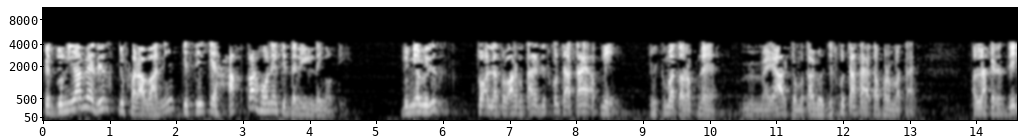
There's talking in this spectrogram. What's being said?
کہ دنیا میں رزق کی فراوانی کسی کے حق پر ہونے کی دلیل نہیں ہوتی۔ دنیاوی رزق تو اللہ تبارک ہوتا ہے جس کو چاہتا ہے اپنی حکمت اور اپنے معیار کے مطابق جس کو چاہتا ہے تو فرماتا ہے۔ اللہ کے نزدیک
